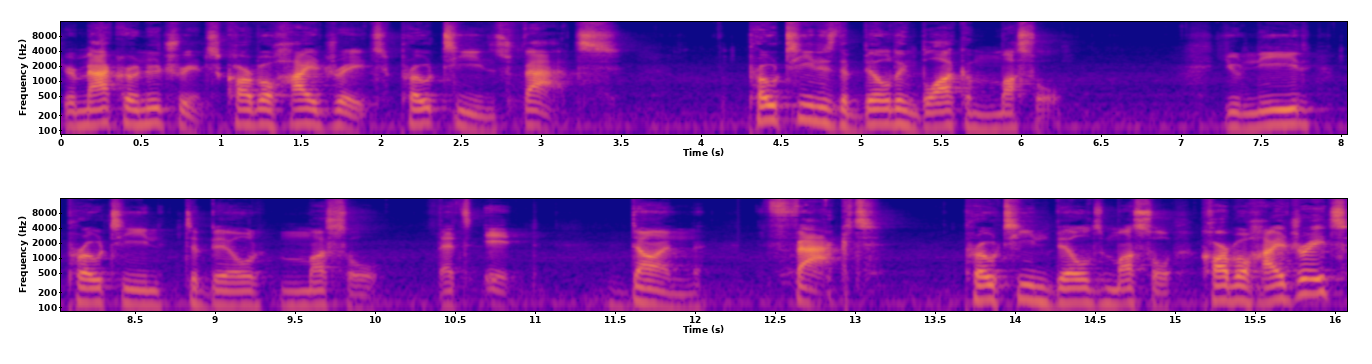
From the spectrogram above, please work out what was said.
Your macronutrients, carbohydrates, proteins, fats. Protein is the building block of muscle. You need protein to build muscle. That's it. Done. Fact. Protein builds muscle. Carbohydrates,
